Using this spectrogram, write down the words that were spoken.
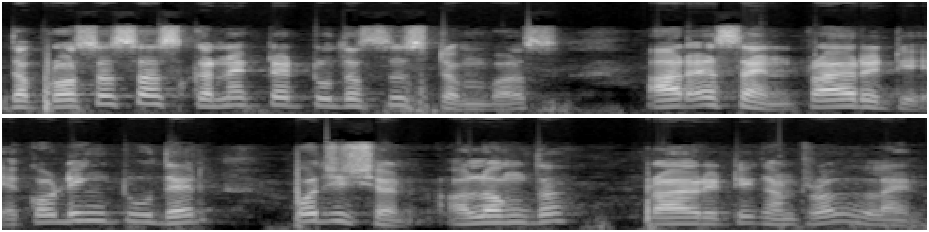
The processors connected to the system bus are assigned priority according to their position along the priority control line.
